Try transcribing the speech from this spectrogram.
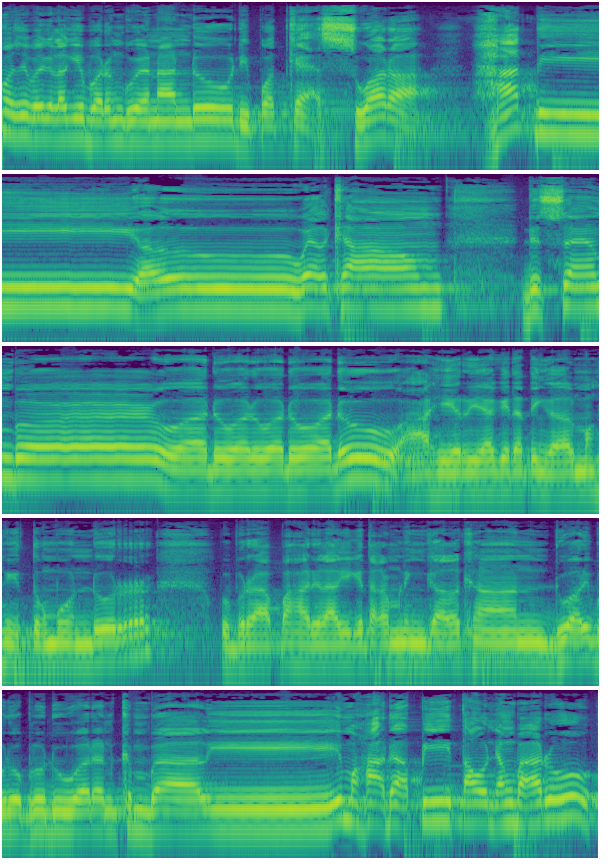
masih balik lagi bareng gue Nando di podcast Suara Hati. Oh, welcome Desember. Waduh, waduh, waduh, waduh. Akhirnya kita tinggal menghitung mundur. Beberapa hari lagi kita akan meninggalkan 2022 dan kembali menghadapi tahun yang baru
